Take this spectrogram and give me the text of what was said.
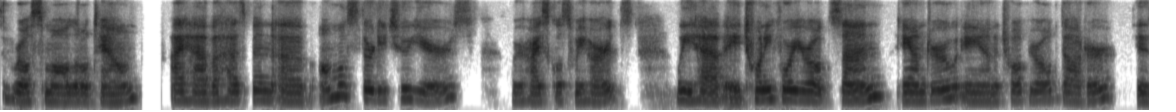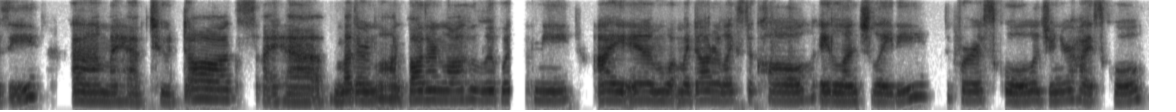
It's a real small little town. I have a husband of almost 32 years. We're high school sweethearts. We have a 24 year old son, Andrew, and a 12 year old daughter, Izzy. Um, I have two dogs. I have mother in law and father in law who live with me. I am what my daughter likes to call a lunch lady for a school, a junior high school.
